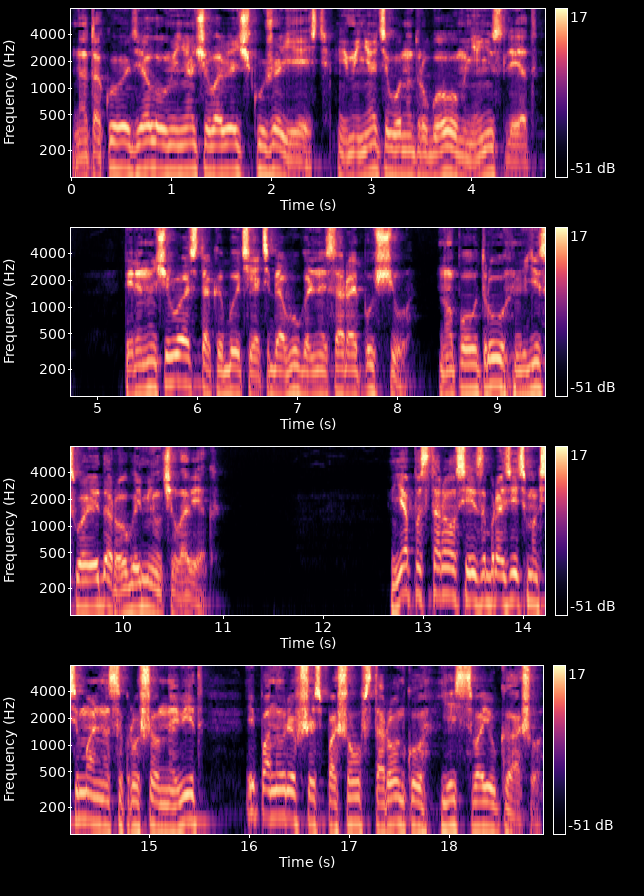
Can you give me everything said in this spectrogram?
«На такое дело у меня человечек уже есть, и менять его на другого мне не след. Переночевать, так и быть, я тебя в угольный сарай пущу, но поутру иди своей дорогой, мил человек». Я постарался изобразить максимально сокрушенный вид и, понурившись, пошел в сторонку есть свою кашу,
